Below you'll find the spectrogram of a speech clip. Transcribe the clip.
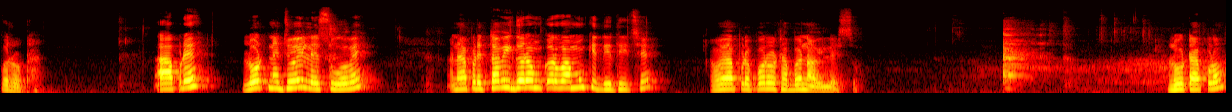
પરોઠા. આ આપણે લોટને જોઈ લેશું હવે. અને આપણે તવી ગરમ કરવા મૂકી દીધી છે. હવે આપણે પરોઠા બનાવી લઈશું લોટ આપણો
